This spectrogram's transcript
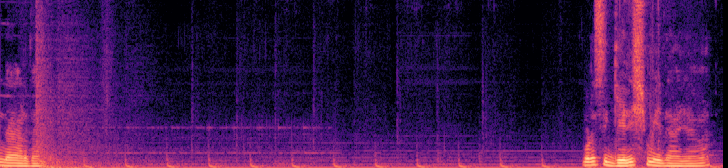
nereden? Burası geliş miydi acaba?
